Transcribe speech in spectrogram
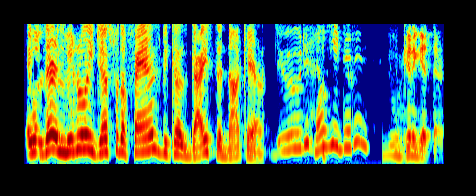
It was there literally just for the fans because Geist did not care. dude No, he didn't. we're gonna get there.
